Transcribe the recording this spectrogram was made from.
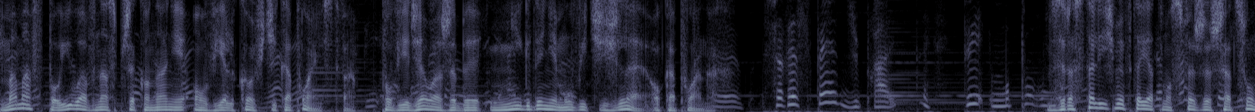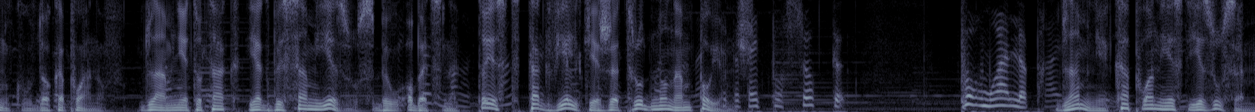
mama wpoiła w nas przekonanie o wielkości kapłaństwa. Powiedziała, żeby nigdy nie mówić źle o kapłanach. Wzrastaliśmy w tej atmosferze szacunku do kapłanów. Dla mnie to tak, jakby sam Jezus był obecny. To jest tak wielkie, że trudno nam pojąć. Dla mnie kapłan jest Jezusem,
